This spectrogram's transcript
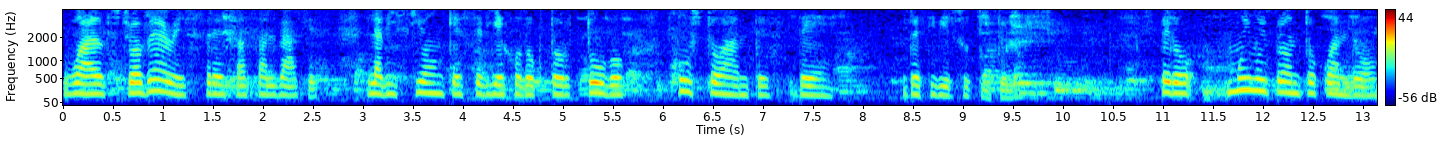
Wild Strawberries, Fresas Salvajes, la visión que este viejo doctor tuvo justo antes de recibir su título. Pero muy, muy pronto, cuando,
